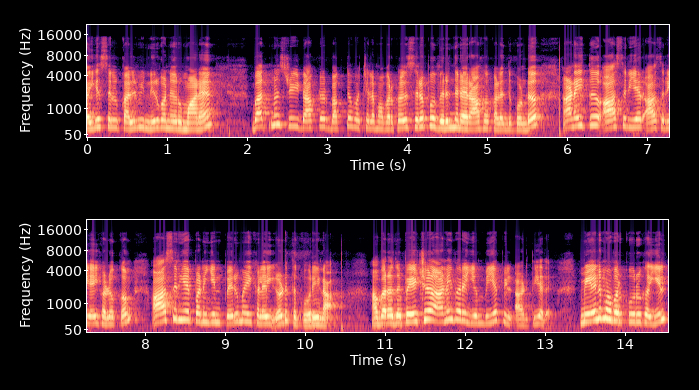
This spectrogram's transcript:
ஐஎஸ்எல் கல்வி நிறுவனருமான பத்மஸ்ரீ டாக்டர் பக்தவச்சலம் அவர்கள் சிறப்பு விருந்தினராக கலந்து கொண்டு அனைத்து ஆசிரியர் ஆசிரியைகளுக்கும் ஆசிரியர் பணியின் பெருமைகளை எடுத்து கூறினார். அவரது பேச்சு அனைவரையும் வியப்பில் ஆழ்த்தியது. மேலும் அவர் கூறுகையில்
